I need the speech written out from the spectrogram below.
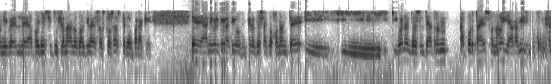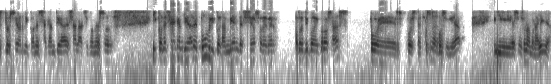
un nivel de apoyo institucional o cualquiera de esas cosas, pero para que eh, a nivel creativo creo que es acojonante y, y, y bueno, entonces el teatro aporta eso, ¿no? Y ahora mismo con esa explosión y con esa cantidad de salas y con eso y con esa cantidad de público también deseoso de ver otro tipo de cosas, pues pues tenemos esa posibilidad y eso es una maravilla.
